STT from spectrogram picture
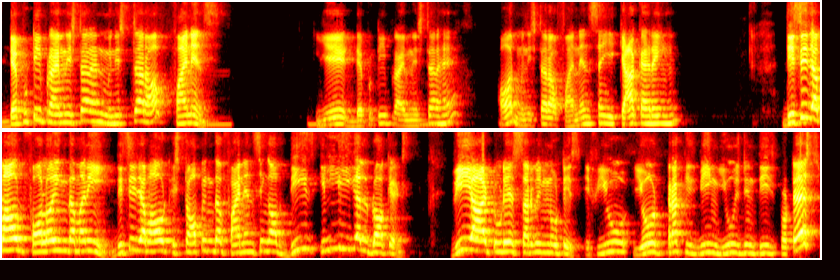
deputy prime minister and minister of finance. ये डेप्यूटी प्राइम मिनिस्टर हैं और मिनिस्टर ऑफ़ फाइनेंस हैं, ये क्या कह रही हैं? This is about following the money this is about stopping the financing of these illegal blockades we are today serving notice if you your truck is being used in these protests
